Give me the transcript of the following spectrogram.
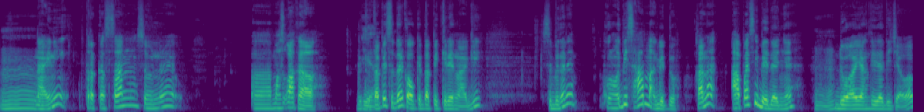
Hmm. nah ini terkesan sebenarnya eh, masuk akal gitu Iya. tapi sebenarnya kalau kita pikirin lagi sebenarnya kurang lebih sama gitu karena apa sih bedanya Heeh. doa yang tidak dijawab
